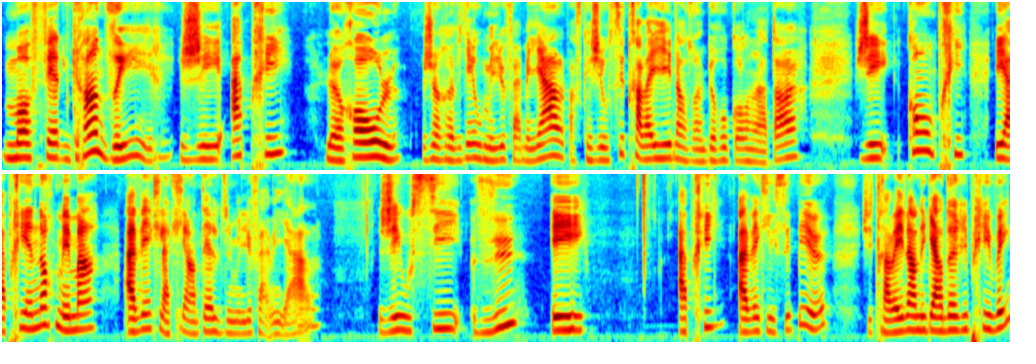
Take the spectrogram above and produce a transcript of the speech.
m'a fait grandir. J'ai appris le rôle, je reviens au milieu familial parce que j'ai aussi travaillé dans un bureau coordonnateur. J'ai compris et appris énormément avec la clientèle du milieu familial. J'ai aussi vu et appris avec les CPE. J'ai travaillé dans des garderies privées.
